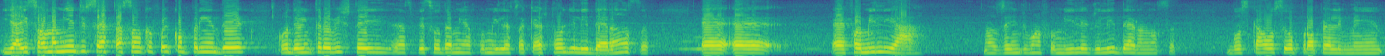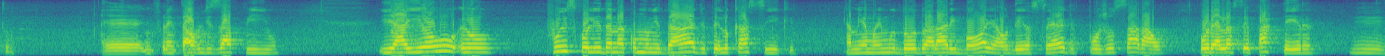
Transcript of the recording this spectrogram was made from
E aí só na minha dissertação que eu fui compreender, quando eu entrevistei as pessoas da minha família, essa questão de liderança é, é, é familiar. Nós vemos de uma família de liderança, buscar o seu próprio alimento, é, enfrentar o desafio. E aí eu, eu fui escolhida na comunidade pelo cacique. A minha mãe mudou do Araribóia, aldeia sede, por Jussaral, por ela ser parteira. Hum.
